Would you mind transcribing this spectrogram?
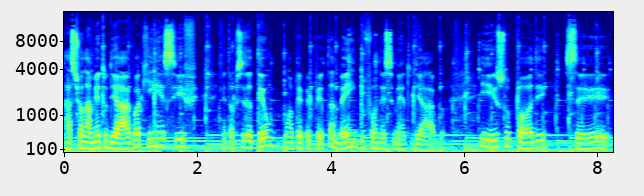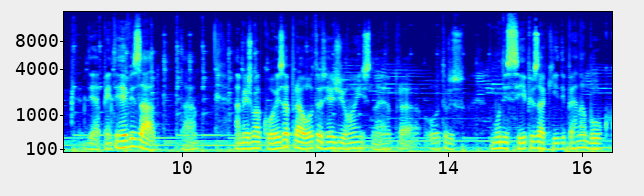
racionamento de água aqui em Recife. Então precisa ter um, uma PPP também do fornecimento de água. E isso pode ser de repente revisado, tá? A mesma coisa para outras regiões, né, para outros municípios aqui de Pernambuco,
